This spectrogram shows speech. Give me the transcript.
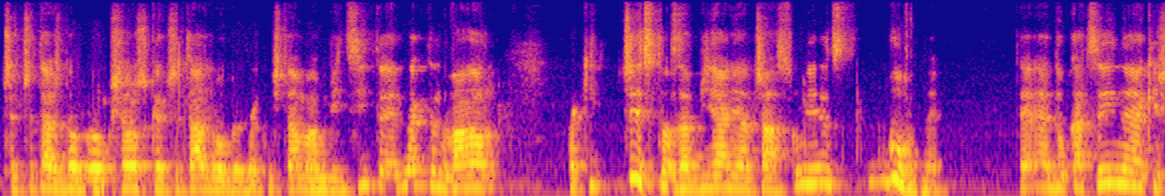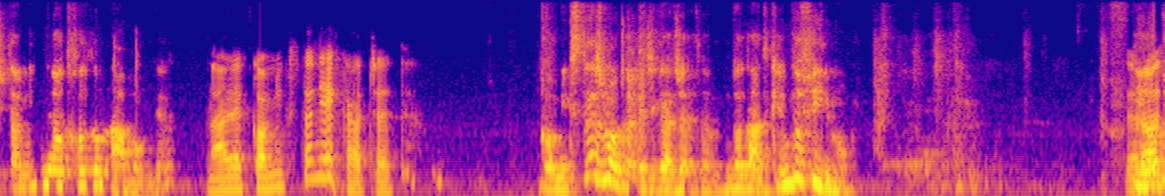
czy czytasz dobrą książkę, czytadło bez jakichś tam ambicji, to jednak ten walor taki czysto zabijania czasu jest główny. Te edukacyjne jakieś tam inne odchodzą na bok, nie? No ale komiks to nie kaczet. Komiks też może być gadżetem, dodatkiem do filmu. Roz...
